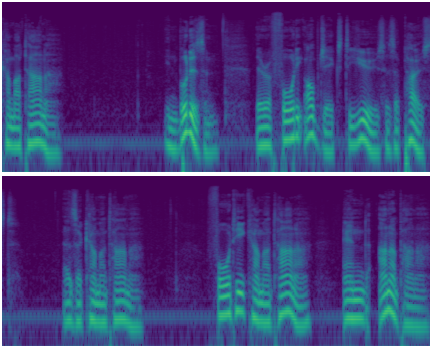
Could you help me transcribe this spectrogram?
Kammatthana. In Buddhism, there are 40 objects to use as a post, as a Kammatthana. 40 Kammatthana and Anapana,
